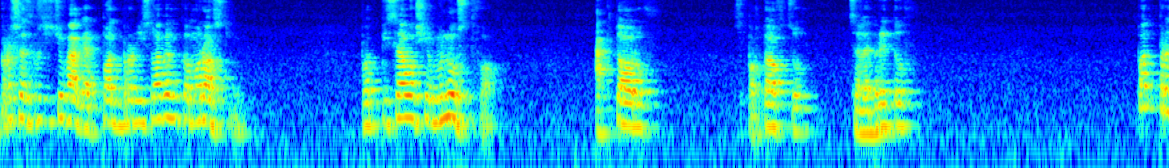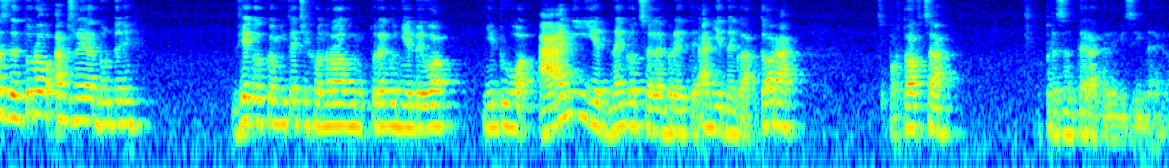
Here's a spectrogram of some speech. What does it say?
Proszę zwrócić uwagę, pod Bronisławem Komorowskim podpisało się mnóstwo aktorów, sportowców, celebrytów. Pod prezydenturą Andrzeja Dudy w jego komitecie honorowym, którego nie było, nie było ani jednego celebryty, ani jednego aktora, sportowca, prezentera telewizyjnego.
